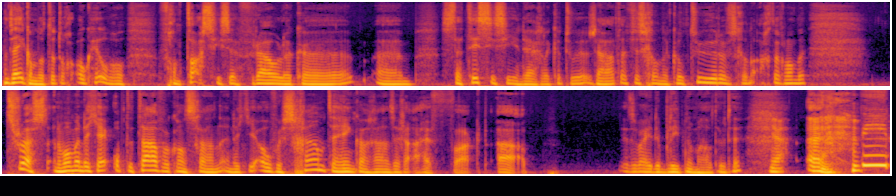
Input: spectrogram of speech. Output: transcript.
Zeker omdat er toch ook heel veel fantastische vrouwelijke ehm, statistici en dergelijke toe zaten. Verschillende culturen, verschillende achtergronden. Trust. En op het moment dat jij op de tafel kan staan en dat je over schaamte heen kan gaan zeggen: I fucked up. Dit is waar je de bliep normaal doet, hè? Ja. En,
